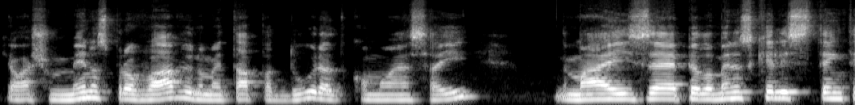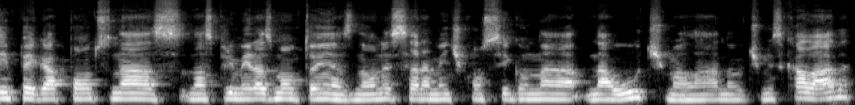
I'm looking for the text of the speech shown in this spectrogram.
que eu acho menos provável numa etapa dura como essa aí, mas é pelo menos que eles tentem pegar pontos nas, nas primeiras montanhas, não necessariamente consigam na, na última, lá na última escalada,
